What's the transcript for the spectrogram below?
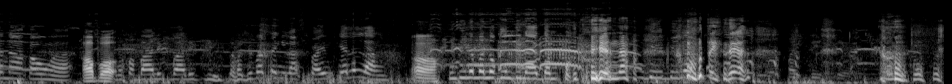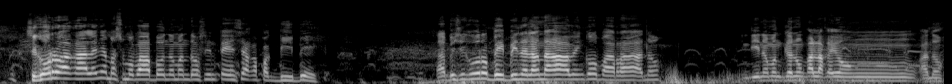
Yung magnanakaw nga, Opo. napabalik-balik dito. Di ba tayong last time? Kailan lang? Oo. Hindi na manok yung dinadampot. Yan na. Putik na yan. siguro akala niya mas mababaw naman daw sintensya kapag bibe. Sabi siguro baby na lang nakawin ko para ano. Hindi naman ganun kalaki yung ano,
